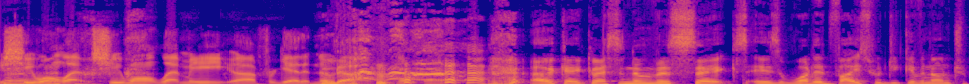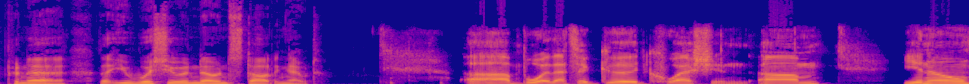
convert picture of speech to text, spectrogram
she won't let she won't let me uh, forget it. No. no. no okay, question number six is: What advice would you give an entrepreneur that you wish you had known starting out? Uh, boy, that's a good question. Um, you know,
